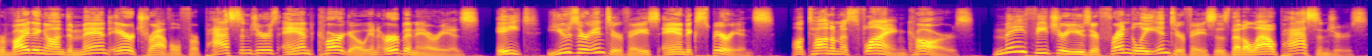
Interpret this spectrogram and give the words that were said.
providing on demand air travel for passengers and cargo in urban areas. 8. User interface and experience. Autonomous flying cars may feature user friendly interfaces that allow passengers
